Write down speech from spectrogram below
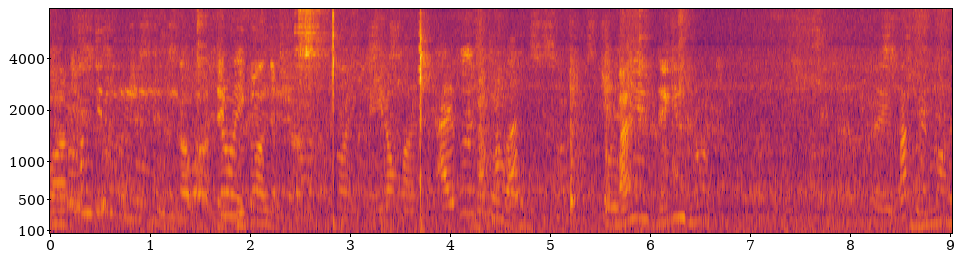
와, 참기름인가 봐. 되게 그러니까. 고소한 냄새가 나. 그러니까 이런 걸 알부도 시킨 거야? 많이 내긴 들어. 여기 빡셀 거 같아.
